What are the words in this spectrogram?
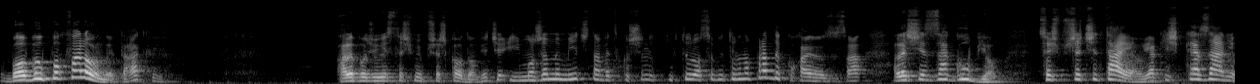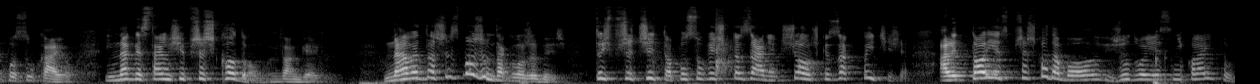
Bo był pochwalony, tak? Ale powiedział, jesteśmy przeszkodą, wiecie, i możemy mieć nawet w kościele niektóre osoby, które naprawdę kochają Jezusa, ale się zagubią, coś przeczytają, jakieś kazanie posłuchają i nagle stają się przeszkodą w Ewangelii. Nawet naszym zbożem tak może być. Ktoś przeczyta, posłucha kazania, książkę, zachwyci się. Ale to jest przeszkoda, bo źródło jest Nikolaitów.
